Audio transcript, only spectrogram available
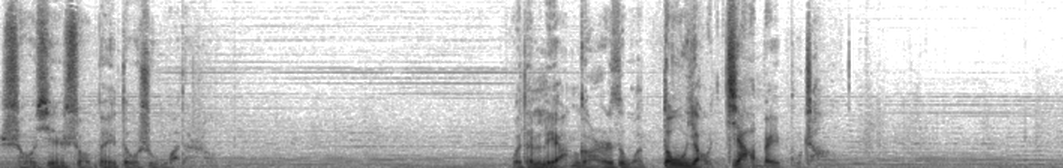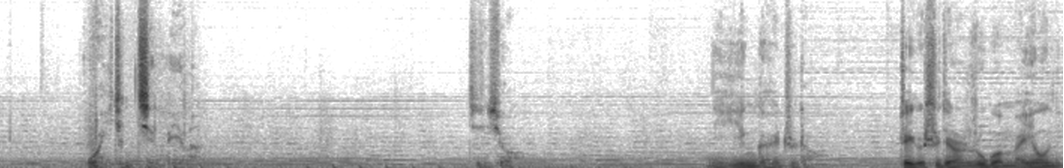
手心手背都是我的肉，我的两个儿子我都要加倍补偿，锦绣，你应该知道，这个世界上如果没有你，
